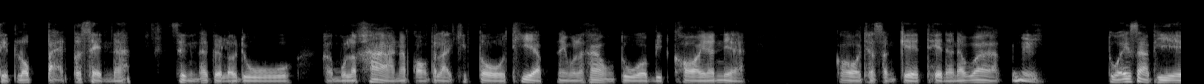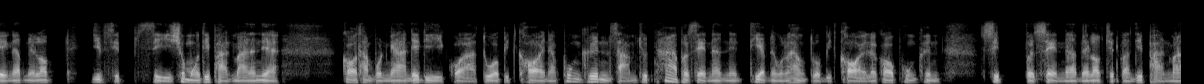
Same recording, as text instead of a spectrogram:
ติดลบ 8%นะ ซึ่งถ้าเกิดเราดูมูลค่านะของตลาดคริปโตเทียบในมูลค่าของตัวบิตคอยนั้นเนี่ย ก็จะสังเกตเห็นนะว่าตัว XRP เองนะครับในรอบ 24 ชั่วโมงที่ผ่านมานั้นเนี่ย ก็ทำผลงานได้ดีกว่าตัวบิตคอยนะพุ่งขึ้น 3.5%นะในเทียบในมูลค่าของตัวบิตคอยแล้วก็พุ่งขึ้น 10%นะในรอบ 7 วันที่ผ่านมา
